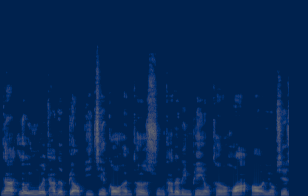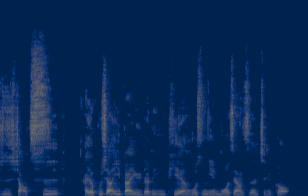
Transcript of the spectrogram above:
那又因为它的表皮结构很特殊，它的鳞片有特化，哦，有些是小刺。它又不像一般鱼的鳞片或是黏膜这样子的结构，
